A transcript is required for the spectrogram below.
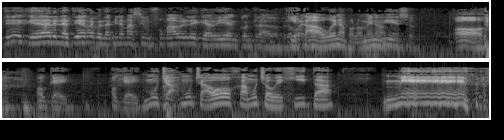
tenía que quedar en la tierra con la mina más infumable que había encontrado. Pero y bueno, estaba buena por lo menos. Ni eso. Oh, Ok, ok. Mucha, mucha hoja, mucha ovejita. Me.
